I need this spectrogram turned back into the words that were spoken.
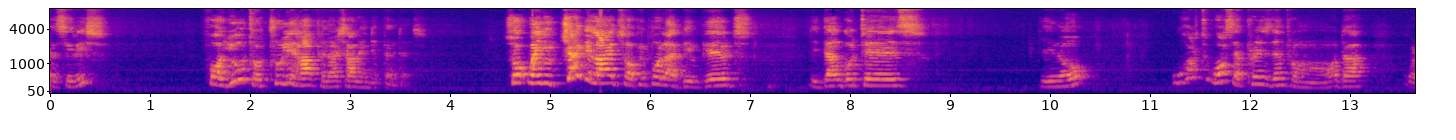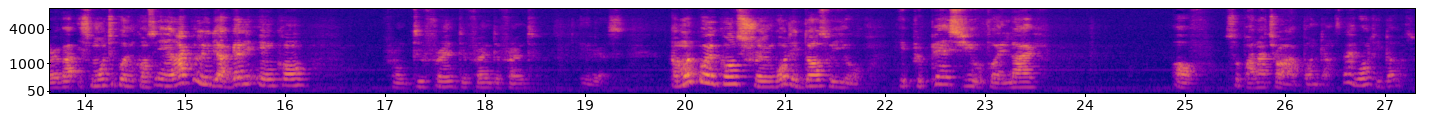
uh, series for you to truly have financial independence. So when you check the lives of people like Bill Gates, the Dangotes, you know, what what separates them from other wherever is multiple income. And actually, they are getting income from different, different, different areas. And multiple income stream, what it does for you, it prepares you for a life of supernatural abundance. That's what it does.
